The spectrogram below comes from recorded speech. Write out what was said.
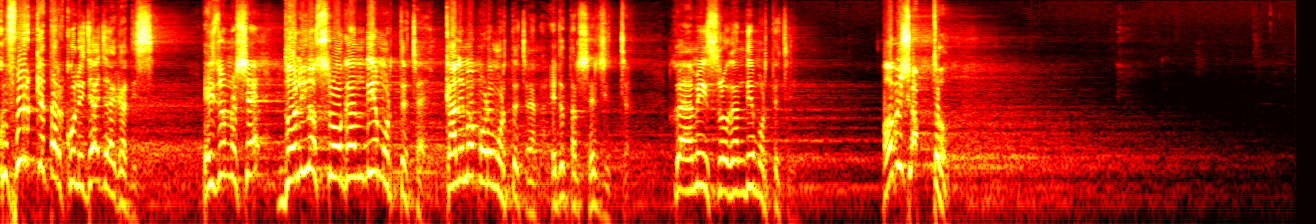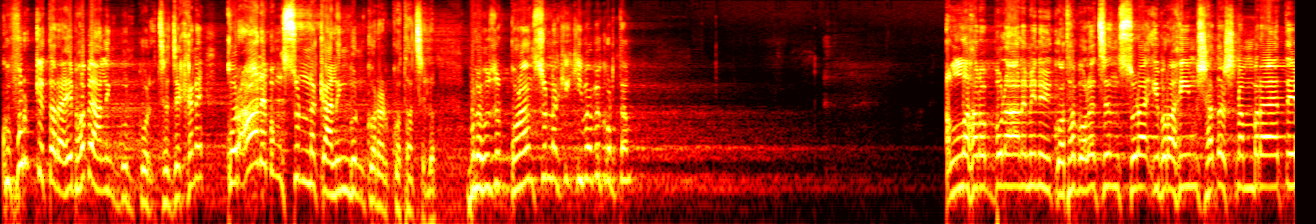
কুফুরকে তার কলিজায় জায়গা দিচ্ছে এই জন্য সে দলীয় স্লোগান দিয়ে মরতে চায় কালিমা পড়ে মরতে চায় না এটা তার শেষ ইচ্ছা। কয়, আমি স্লোগান দিয়ে মরতে চাই। অভিশপ্ত। কুফুরকে তারা এভাবে আলিঙ্গন করেছে যেখানে কোরআন এবং সুন্নাকে আলিঙ্গন করার কথা ছিল। বলে হুজুর কোরআন সুন্নাকে কীভাবে করতাম? আল্লাহ রব্বুল আলমিন ওই কথা বলেছেন সুরা ইব্রাহিম সাতাশ নম্বর আয়াতে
